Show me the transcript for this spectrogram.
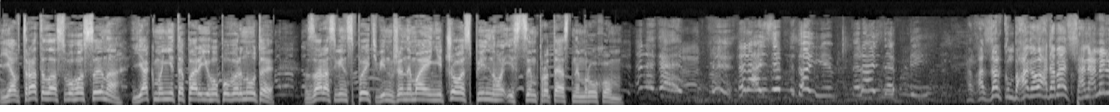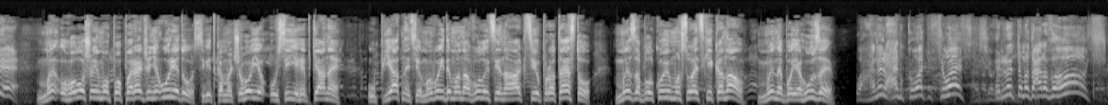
Я втратила свого сина. Як мені тепер його повернути? Зараз він спить, він вже не має нічого спільного із цим протестним рухом. Ми оголошуємо попередження уряду, свідками чого є усі єгиптяни. У п'ятницю ми вийдемо на вулиці на акцію протесту. Ми заблокуємо Суецький канал. Ми не боягузи. وهنلحم قوات السويس اللي انت ما تعرفهاش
